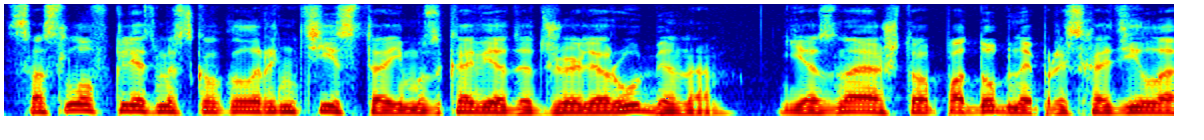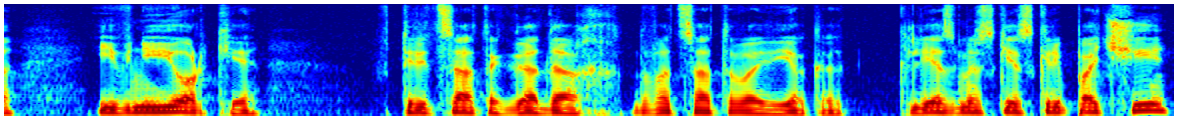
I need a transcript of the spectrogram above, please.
Со слов клезмерского кларнетиста и музыковеда Джоэля Рубина, я знаю, что подобное происходило и в Нью-Йорке в 30-х годах 20 -го века клезмерские скрипачи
